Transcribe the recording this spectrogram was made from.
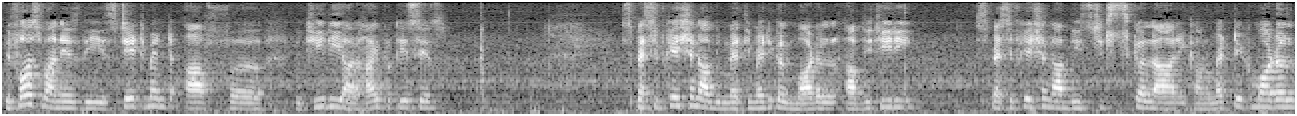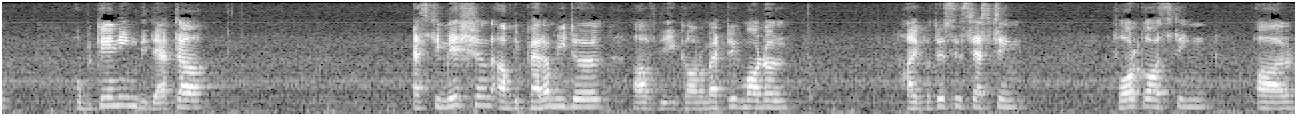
The first one is the statement of uh, the theory or hypothesis specification of the mathematical model of the theory specification of the statistical or econometric model, obtaining the data, estimation of the parameters of the econometric model, hypothesis testing, forecasting or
